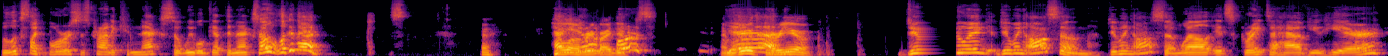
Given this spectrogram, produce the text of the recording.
Well, looks like Boris is trying to connect, so we will get the next. Oh, look at that! How Hello, doing, everybody. Boris? I'm yeah. good. How are you? Doing doing awesome. Doing awesome. Well, it's great to have you here,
